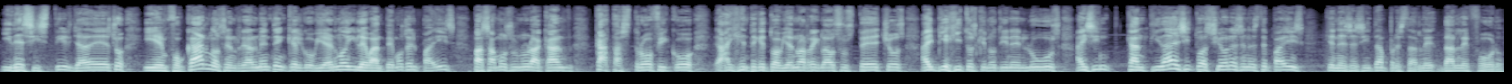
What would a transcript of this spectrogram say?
y desistir ya de eso y enfocarnos en realmente en que el gobierno y levantemos el país. Pasamos un huracán catastrófico, hay gente que todavía no ha arreglado sus techos, hay viejitos que no tienen luz, hay sin, cantidad de situaciones en este país que necesitan prestarle, darle foro.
